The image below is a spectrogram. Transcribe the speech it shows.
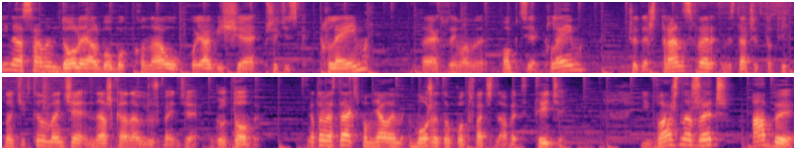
i na samym dole albo obok kanału pojawi się przycisk Claim. Tak jak tutaj mamy opcję Claim, czy też Transfer. Wystarczy w to kliknąć i w tym momencie nasz kanał już będzie gotowy. Natomiast tak jak wspomniałem, może to potrwać nawet tydzień. I ważna rzecz, aby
